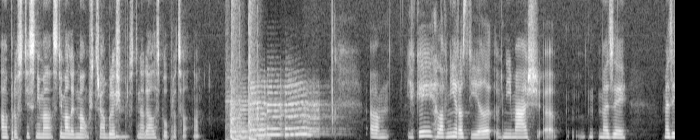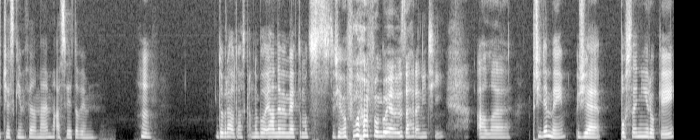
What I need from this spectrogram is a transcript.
a prostě s nima, s těma lidma už třeba budeš Mhm. prostě nadále spolupracovat, no. Um, jaký hlavní rozdíl vnímáš uh, mezi, mezi českým filmem a světovým? Hm. Dobrá otázka. Nebo já nevím, jak to moc že funguje v zahraničí, ale přijde mi, že poslední roky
